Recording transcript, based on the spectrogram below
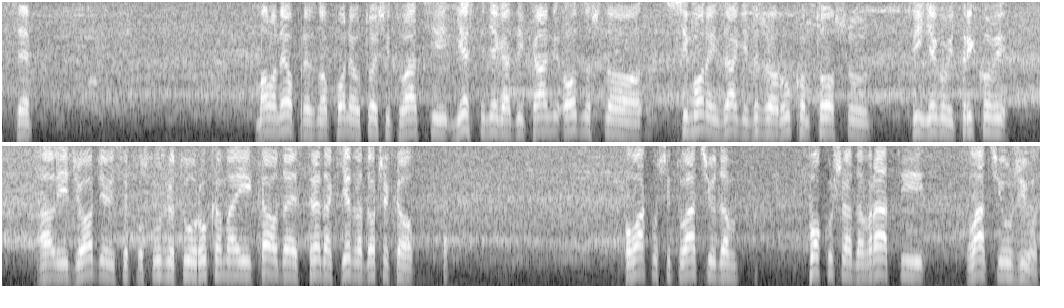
se malo neoprezno poneo u toj situaciji. Jeste njega Dikani, odnosno Simona Inzaghi držao rukom, to su ti njegovi trikovi ali Đorđević se poslužio tu rukama i kao da je Stredak jedva dočekao ovakvu situaciju da pokuša da vrati Lazio u život.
